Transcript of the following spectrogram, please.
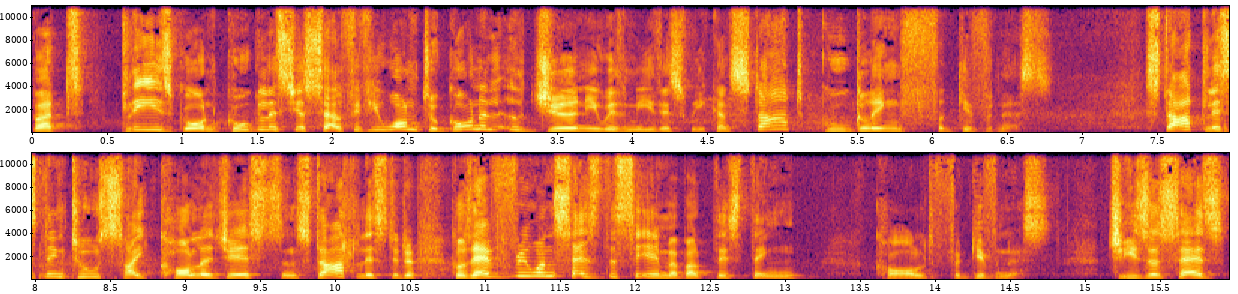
But please go and Google this yourself if you want to. Go on a little journey with me this week and start Googling forgiveness. Start listening to psychologists and start listening to, because everyone says the same about this thing called forgiveness. Jesus says,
